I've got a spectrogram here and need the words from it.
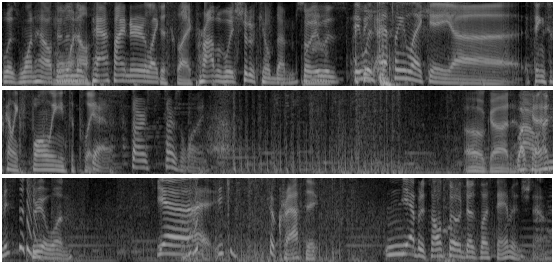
was one health, and Mm-hmm. One then health. the Pathfinder like Just like- probably should have killed them. So it was. I It was think I- definitely like a uh, things just kind of like falling into place. yeah. Stars, stars align. Oh god. Wow, Okay. I missed the 301. yeah, you can still craft it. Mm, yeah, but it's also does less damage now.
